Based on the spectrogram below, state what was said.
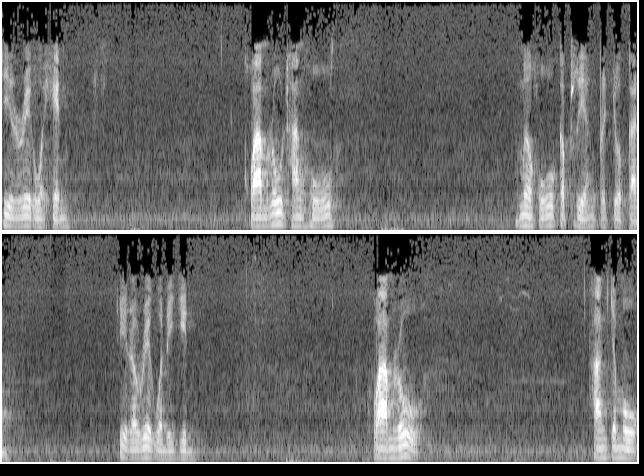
ที่เรียกว่าเห็น ความรู้ทางหู เมื่อหูกับเสียงประจบกัน ที่เราเรียกว่าได้ยิน ความรู้ ทางจมูก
